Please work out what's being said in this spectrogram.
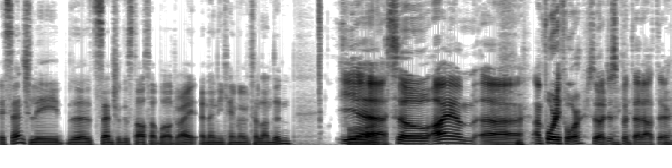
essentially the center of the startup world, right? And then you came over to London. Yeah, so I am. Uh, I'm 44, so I just Okay, put that out there.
